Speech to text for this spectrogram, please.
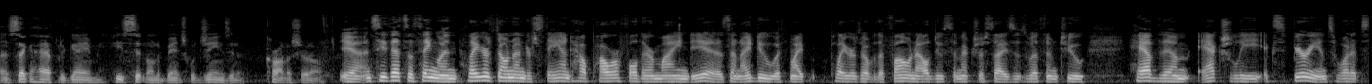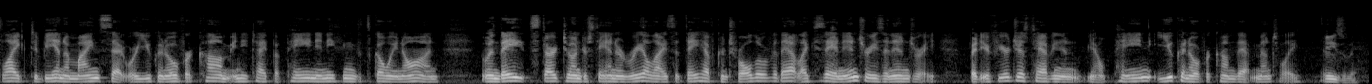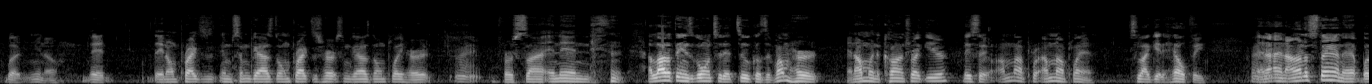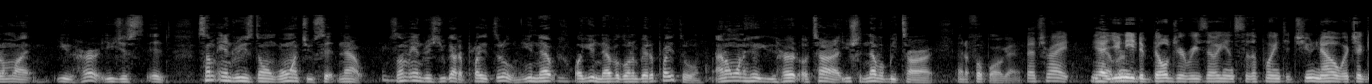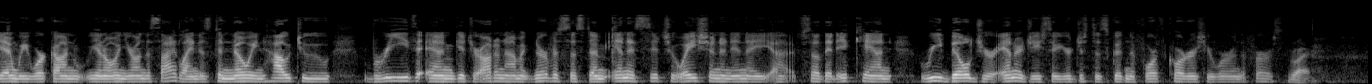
And the second half of the game, he's sitting on the bench with jeans and a Cardinal shirt on. Yeah, and see that's the thing when players don't understand how powerful their mind is, and I do with my players over the phone. I'll do some exercises with them to have them actually experience what it's like to be in a mindset where you can overcome any type of pain, anything that's going on. When they start to understand and realize that they have control over that, like you say, an injury is an injury. But if you're just having, you know, pain, you can overcome that mentally. easily. But you know, they they don't practice. Some guys don't practice hurt. Some guys don't play hurt. Right. First sign, and then a lot of things go into that too. Because if I'm hurt and I'm in a contract year, they say I'm not. I'm not playing till I get healthy. And, I, and I understand that, but I'm like, you hurt. You just it, some injuries don't want you sitting out. Some injuries you got to play through. You never, or you're never going to be able to play through. I don't want to hear you hurt or tired. You should never be tired in a football game. That's right. Yeah, Never. you need to build your resilience to the point that you know, which again we work on, you know, when you're on the sideline, is to knowing how to breathe and get your autonomic nervous system in a situation and in a, uh, so that it can rebuild your energy so you're just as good in the fourth quarter as you were in the first. Right.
